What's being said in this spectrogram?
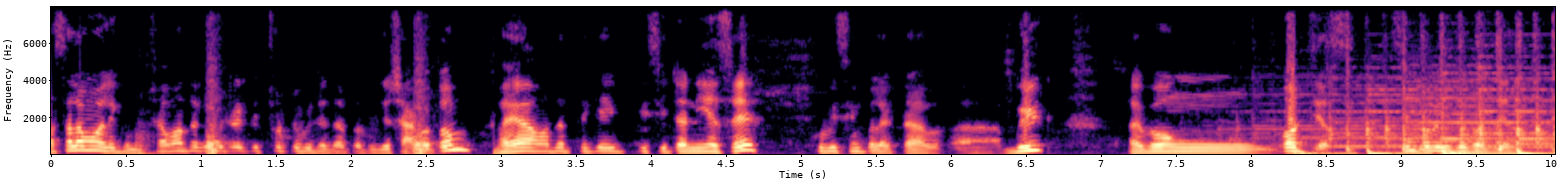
আসসালামু আলাইকুম, সামান্ত কম্পিউটার একটি ছোট্ট ভিডিওতে আপনাদেরকে স্বাগতম। ভাইয়া আমাদের থেকে এই পিসিটা নিয়েছে, খুবই সিম্পল একটা বিল্ড এবং গর্জিয়াস সিম্পল কিন্তু গর্জিয়াস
